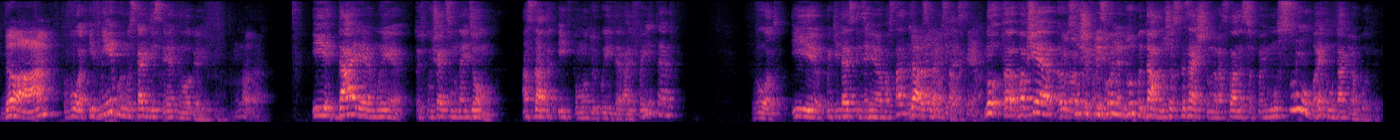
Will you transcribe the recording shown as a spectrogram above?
Да. Вот, и в ней будем искать дискретный логарифм. Ну да. И далее мы, то есть получается мы найдем остаток x по модулю p, t, альфа, и t. Вот, и по китайской теореме об остатках Да, да, да, китайская. Ну, э, вообще, э, в Ну, случае произвольной группы, да, нужно сказать, что мы раскладываемся по ему сумму, поэтому так работает.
